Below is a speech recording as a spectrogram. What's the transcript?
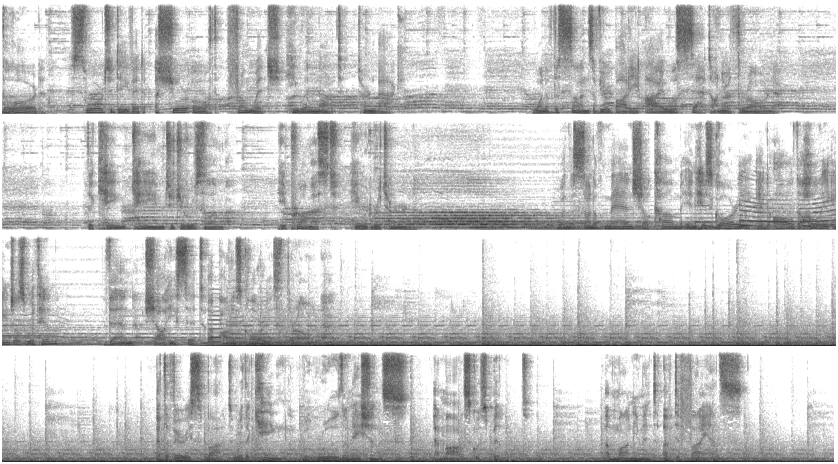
The Lord swore to David a sure oath from which he will not turn back. One of the sons of your body I will set on your throne. The king came to Jerusalem. He promised he would return. When the Son of Man shall come in his glory and all the holy angels with him, then shall he sit upon his glorious throne. At the very spot where the king will rule the nations, a mosque was built. A monument of defiance,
